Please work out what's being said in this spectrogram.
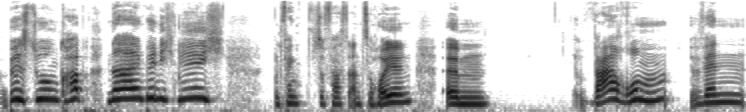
Bist du ein Kopf? Nein, bin ich nicht. Und fängt so fast an zu heulen. Ähm, warum, wenn,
